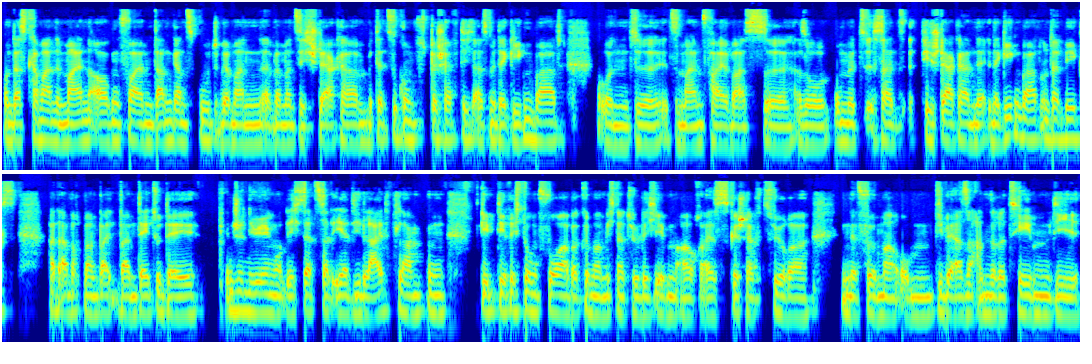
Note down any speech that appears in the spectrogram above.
Und das kann man in meinen Augen vor allem dann ganz gut, wenn man, wenn man sich stärker mit der Zukunft beschäftigt als mit der Gegenwart. Und äh, jetzt in meinem Fall war es, äh, also Umit ist halt viel stärker in der, in der Gegenwart unterwegs, hat einfach beim, beim Day-to-Day Engineering und ich setze halt eher die Leitplanken, gebe die Richtung vor, aber kümmere mich natürlich eben auch als Geschäftsführer in der Firma um diverse andere Themen, die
